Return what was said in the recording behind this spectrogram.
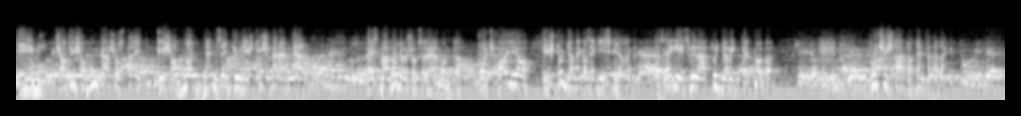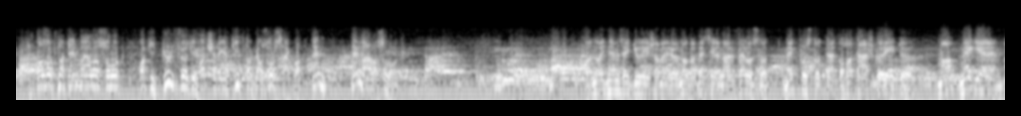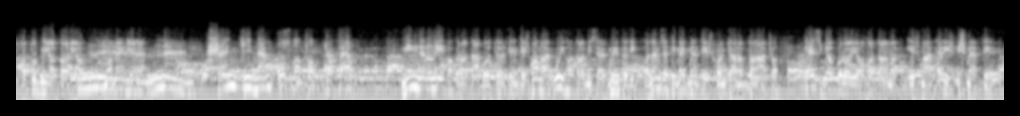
Én csak is a munkásosztályt és a nagy nemzetgyűlést ismerem el. Ezt már nagyon sokszor elmondta. Hogy hallja és tudja meg az egész világ. Az egész világ tudja, mit tett maga. Pucsistáknak nem felelek. Azoknak nem válaszolok, akik külföldi hadsereget hívtak be az országba. Nem, nem válaszolok. A nagy nemzetgyűlés, amelyről maga beszél, már feloszlott, megfosztották a hatáskörétől. Ma megjelent, ha tudni akarja. Ma megjelent. Nem. Senki nem oszlathatja fel. Minden a nép akaratából történt, és ma már új hatalmi szerv működik, a Nemzeti Megmentés Frontjának tanácsa. Ez gyakorolja a hatalmat, és már el is ismerték.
